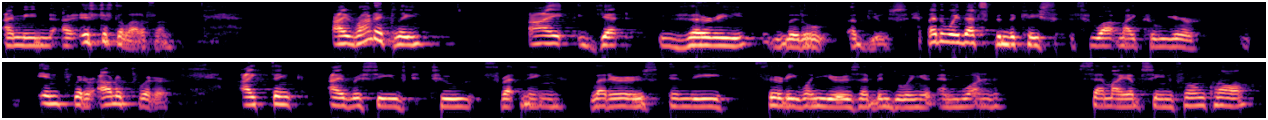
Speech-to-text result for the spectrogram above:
I mean, uh, it's just a lot of fun. Ironically, I get very little abuse. By the way, that's been the case throughout my career in Twitter, out of Twitter. I think I've received two threatening letters in the 31 years I've been doing it, and one semi obscene phone call.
